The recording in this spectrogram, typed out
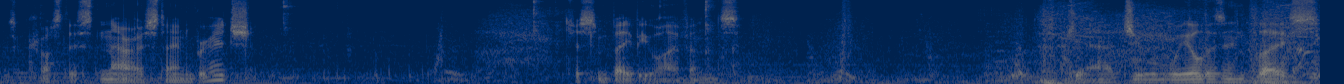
Let's cross this narrow stone bridge. Just some baby wyverns. Get our dual wielders in place.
